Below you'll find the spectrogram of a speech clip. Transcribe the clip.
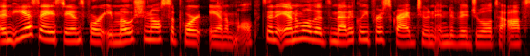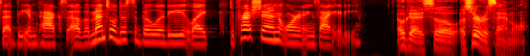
An ESA stands for Emotional Support Animal. It's an animal that's medically prescribed to an individual to offset the impacts of a mental disability like depression or anxiety. Okay, so a service animal.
